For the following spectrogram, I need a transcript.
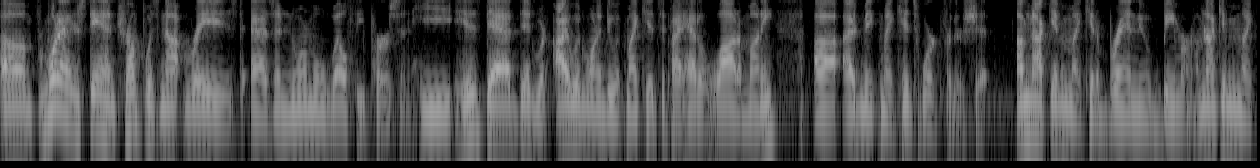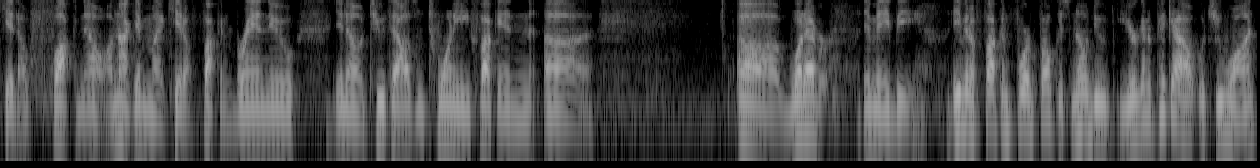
Um, from what I understand, Trump was not raised as a normal wealthy person. He his dad did what I would want to do with my kids if I had a lot of money. Uh, I'd make my kids work for their shit. I'm not giving my kid a brand new Beamer. I'm not giving my kid a fuck no. I'm not giving my kid a fucking brand new, you know, 2020 fucking uh uh whatever it may be. Even a fucking Ford Focus. No, dude, you're to pick out what you want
